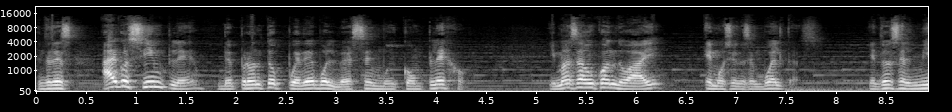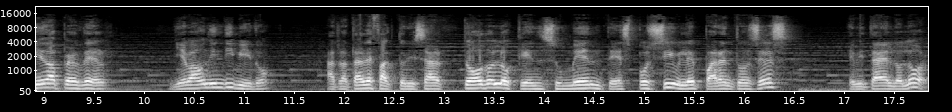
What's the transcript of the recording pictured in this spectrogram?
Entonces algo simple de pronto puede volverse muy complejo, y más aún cuando hay emociones envueltas. entonces el miedo a perder lleva a un individuo a tratar de factorizar todo lo que en su mente es posible para entonces evitar el dolor.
